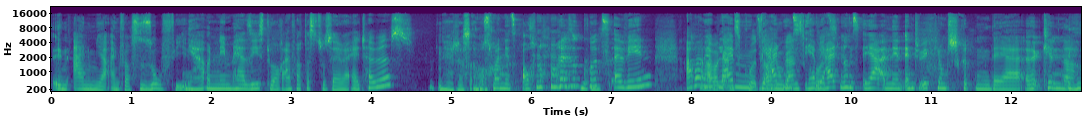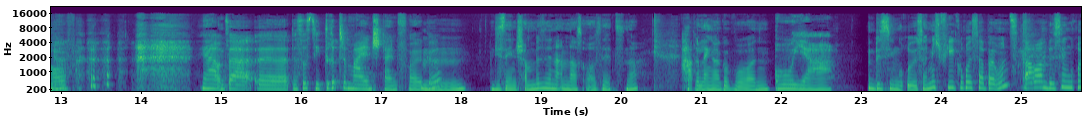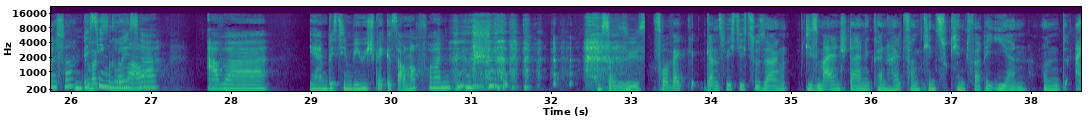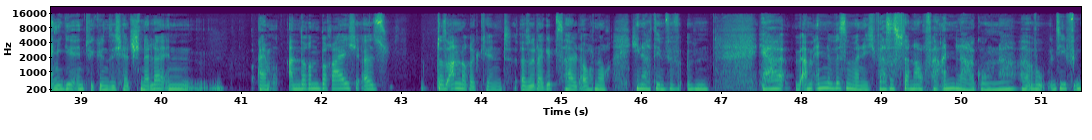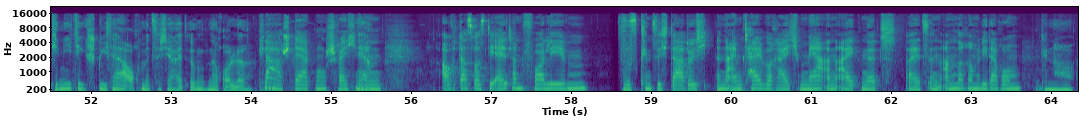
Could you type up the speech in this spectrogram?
in einem Jahr einfach so viel. Ja, und nebenher siehst du auch einfach, dass du selber älter bist. Ja, das auch. Muss man jetzt auch noch mal so kurz erwähnen. Aber wir Aber bleiben, kurz, wir, halten uns, ja, wir kurz. halten uns eher an den Entwicklungsschritten der äh, Kinder Ja. auf. ja, unser, äh, das ist die dritte Meilensteinfolge. Mhm. Die sehen schon ein bisschen anders aus jetzt, ne? Haare länger geworden, Oh ja, ein bisschen größer. Nicht viel größer bei uns, aber ein bisschen größer. ein bisschen größer, aber ja, ein bisschen Babyspeck ist auch noch vorhanden. Das ist ja süß. Vorweg ganz wichtig zu sagen, diese Meilensteine können halt von Kind zu Kind variieren. Und einige entwickeln sich halt schneller in einem anderen Bereich als das andere Kind. Also da gibt's halt auch noch, je nachdem, ähm, ja, am Ende wissen wir nicht, was ist dann auch Veranlagung, ne? Die Genetik spielt ja auch mit Sicherheit irgendeine Rolle. Klar, Stärken, Schwächen, Ja. auch das, was die Eltern vorleben, das Kind sich dadurch in einem Teilbereich mehr aneignet als in anderen wiederum. Genau.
